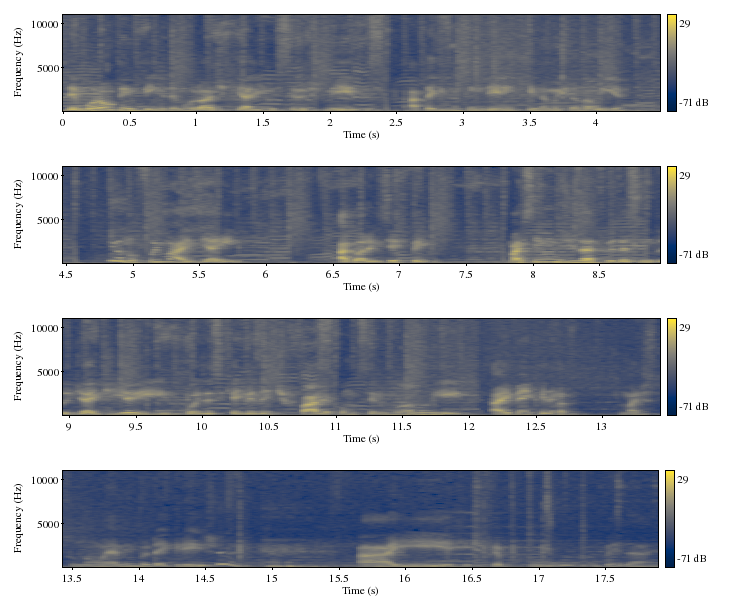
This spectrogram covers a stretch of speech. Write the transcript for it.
demorou um tempinho, demorou acho que ali os seus meses até eles entenderem que realmente eu não ia. E eu não fui mais, e aí agora eles respeitam. Mas tem uns desafios assim do dia a dia e coisas que às vezes a gente falha como ser humano e aí vem aquele negócio, mas tu não é membro da igreja? Aí a gente fica, pô, verdade.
